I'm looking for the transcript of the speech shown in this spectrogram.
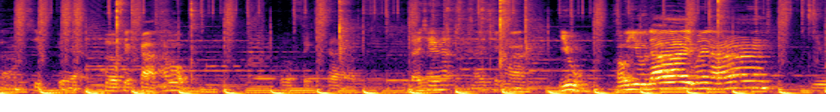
สามสิบแปดเพอร์เฟกการ์ดครับผมเพอร์เฟกต์ครับได้เช็คฮะได้เช็คมา ยูเขาฮิวได้ไหมนะยู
